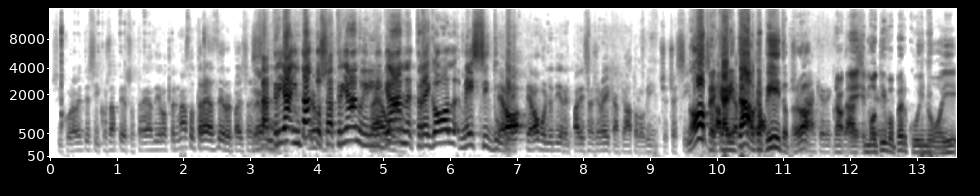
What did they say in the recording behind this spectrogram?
Sicuramente sì. Cosa ha perso? 3-0, è rimasto 3-0 il Paris Saint Germain. Satria- intanto Satriano in Ligue 1, 3-1. tre gol, Messi due. Però, però voglio dire, il Paris Saint Germain il campionato lo vince. Cioè, sì, No, per carità, perso, ho capito, però- anche No, è il che motivo per cui noi,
